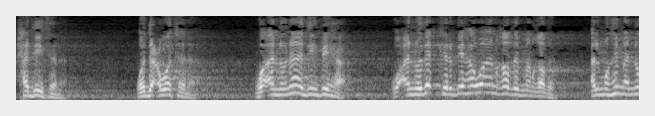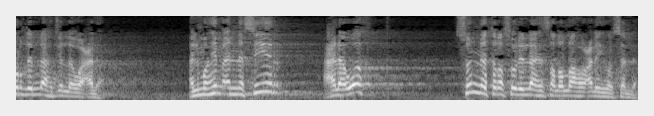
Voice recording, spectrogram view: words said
حديثنا ودعوتنا وأن ننادي بها وأن نذكر بها وأن غضب من غضب. المهم أن نرضي الله جل وعلا. المهم أن نسير على وفق سنة رسول الله صلى الله عليه وسلم.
